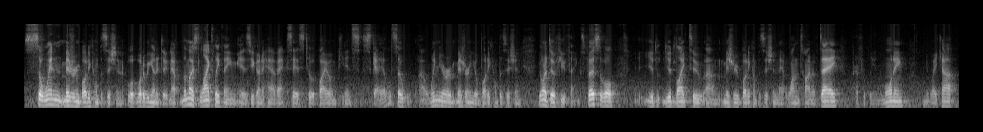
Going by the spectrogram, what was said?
So when measuring body composition, what are we going to do? Now, the most likely thing is you're going to have access to a bioimpedance scale. So uh, when you're measuring your body composition, you want to do a few things. First of all, you'd, you'd like to um, measure your body composition at one time of day, preferably in the morning when you wake up,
